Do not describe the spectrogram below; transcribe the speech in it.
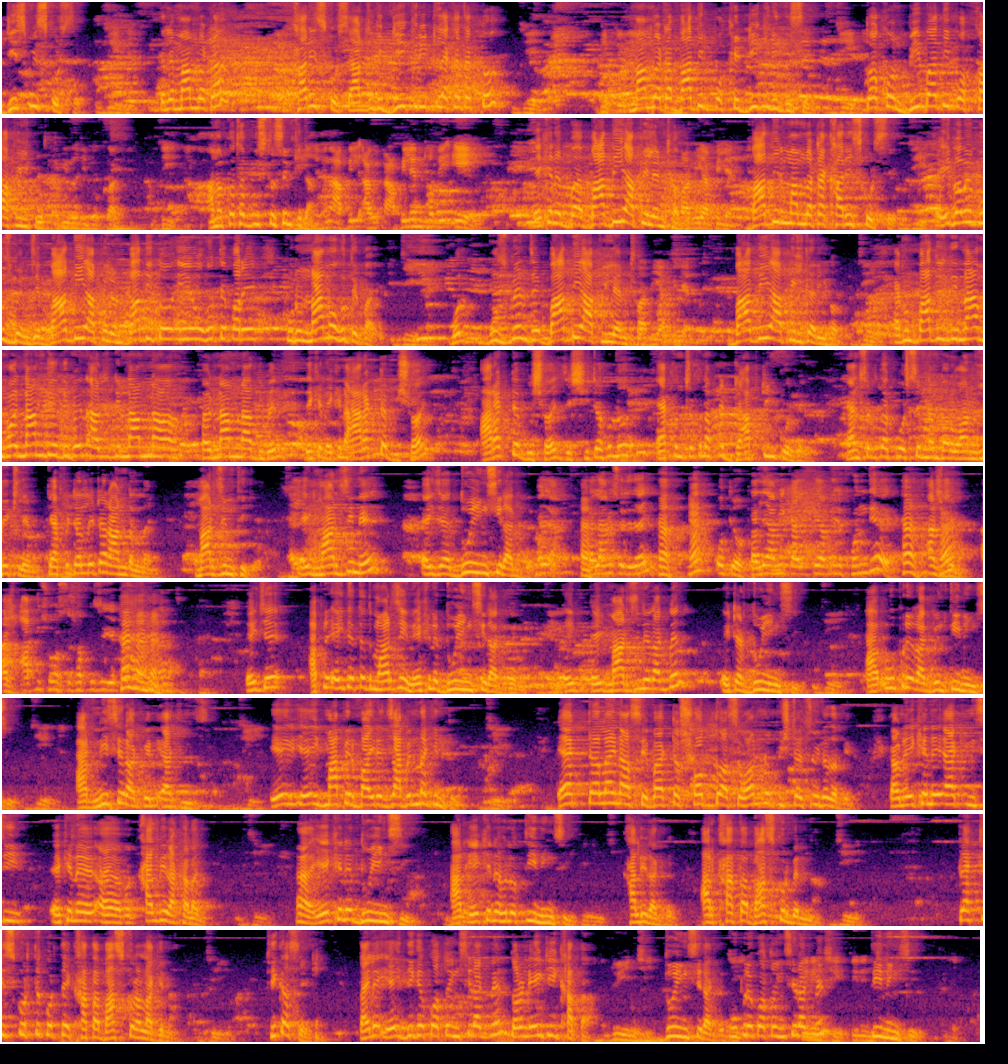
ডিসমিস করছে। তাহলে মামলাটা খারিজ করছে। আর যদি ডিক্রিট লেখা থাকতো মামলাটা বাদীর পক্ষে ডিগ্রি দিছে। তখন বিবাদী পক্ষ আপিল করতে। বিবাদী পক্ষ আছে। জি। আমার কথা বুঝতেছেন এখানে আপিল আপিলেন্ট হবে এ। এখানে বাদী আপিলেন্ট হবে। বাদী আপিলেন্ট। বাদীর মামলাটা খারিজ করছে। এইভাবে বুঝবেন যে বাদী আপিলেন্ট বাদী তো এও হতে পারে কোনো নামও হতে পারে। বুঝবেন যে বাদী আপিলেন্ট বাদী আপিলেন্ট। বাদী আপিলকারী হবে। এখন বাদী যদি নাম হয় নাম দিয়ে দিবেন আর যদি নাম না হয় নাম না দিবেন দেখেন এখানে আর একটা বিষয় আর একটা বিষয় যে সেটা হলো এখন যখন আপনি ড্রাফটিং করবেন answer the question number one লিখলেন ক্যাপিটাল লেটার আন্ডারলাইন মার্জিন থেকে। এই মার্জিনে এই যে দুই ইঞ্চি রাখবে হ্যাঁ। তাহলে আমি চলে যাই। হ্যাঁ। হ্যাঁ? ওকে ওকে। তাহলে আমি কালকে আপনাকে ফোন দিয়ে হ্যাঁ, আসবেন, হ্যাঁ? আপনি সমস্ত সব কিছু ইয়ে হ্যাঁ, হ্যাঁ, হ্যাঁ। এই যে আপনি এই যে মার্জিন এখানে দুই ইঞ্চি রাখবেন। এই এই মার্জিনে রাখবেন এটার দুই ইঞ্চি। আর উপরে রাখবেন তিন ইঞ্চি। আর নিচে রাখবেন এক ইঞ্চি। এই এই মাপের বাইরে যাবেন না কিন্তু। একটা লাইন আছে বা একটা শব্দ আছে অন্য পৃষ্ঠায় চলে যাবে কারণ এখানে এক ইঞ্চি এখানে খালি রাখা লাগবে। হ্যাঁ এখানে দুই ইঞ্চি আর এখানে হলো তিন ইঞ্চি। খালি রাখবেন। আর খাতা বাস করবেন না। জি। প্র্যাকটিস করতে করতে খাতা বাস করা লাগে না। জি। ঠিক আছে? তাইলে এই দিকে কত ইঞ্চি রাখবেন? ধরেন এইটি খাতা। দুই ইঞ্চি। দুই ইঞ্চি রাখবেন। উপরে কত ইঞ্চি রাখবেন? তিন ইঞ্চি।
